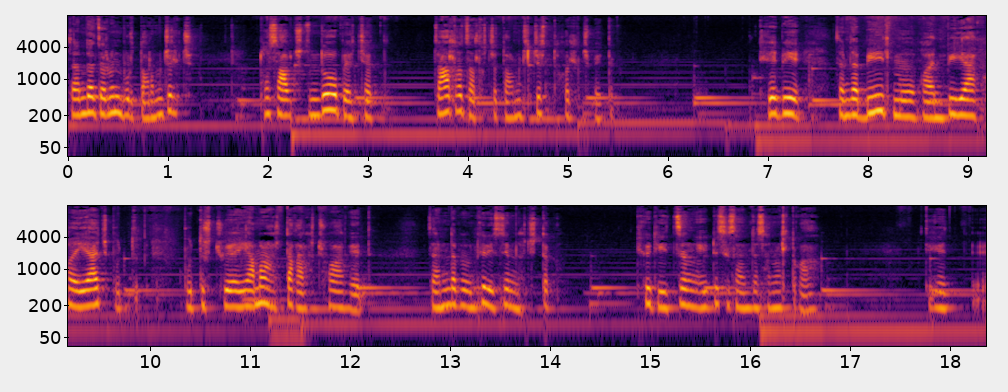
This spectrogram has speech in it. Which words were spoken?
Заримдаа зарим нь бүр дормжилж тус авч зөндөө байчаад заалга залгачаад ормжилж тохиолж байдаг. Тэгэхээр би заримдаа би л муухай би яах вэ яаж бүдэрч вэ ямар алдаа гаргах чугаа гэд заримдаа би үнэхээр эзэм ночдаг. Тэгэхэд эзэн эвдэсийг санамдаа сануулдаг аа. Тэгээд э,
